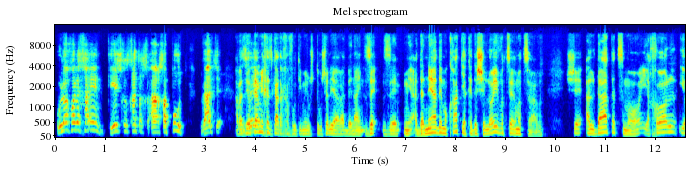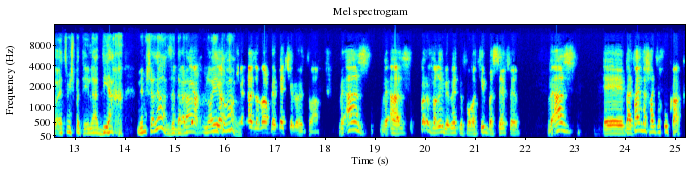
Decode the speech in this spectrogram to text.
הוא לא יכול לכהן, כי יש חזקת החפות. ואת, אבל זה יותר מחזקת החפות, אם תורשה לי הערת ביניים. זה, זה מאדני הדמוקרטיה, כדי שלא ייווצר מצב שעל דעת עצמו יכול יועץ משפטי להדיח ממשלה, זה דבר לא יתואר. ממשלה זה דבר באמת שלא יתואר. ואז, ואז, כל הדברים באמת מפורטים בספר, ואז אה, ב-2001 זה חוקק,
